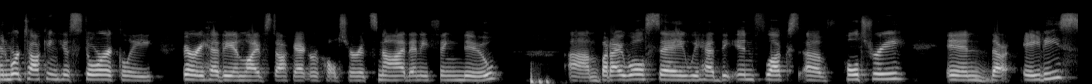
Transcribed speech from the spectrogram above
and we're talking historically very heavy in livestock agriculture. It's not anything new. Um, but I will say we had the influx of poultry in the 80s.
